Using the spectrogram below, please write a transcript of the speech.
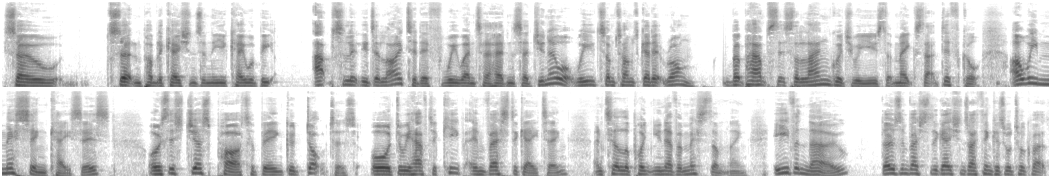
So, certain publications in the UK would be absolutely delighted if we went ahead and said, you know what? We sometimes get it wrong. But perhaps it's the language we use that makes that difficult. Are we missing cases? Or is this just part of being good doctors? Or do we have to keep investigating until the point you never miss something? Even though those investigations, I think, as we'll talk about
